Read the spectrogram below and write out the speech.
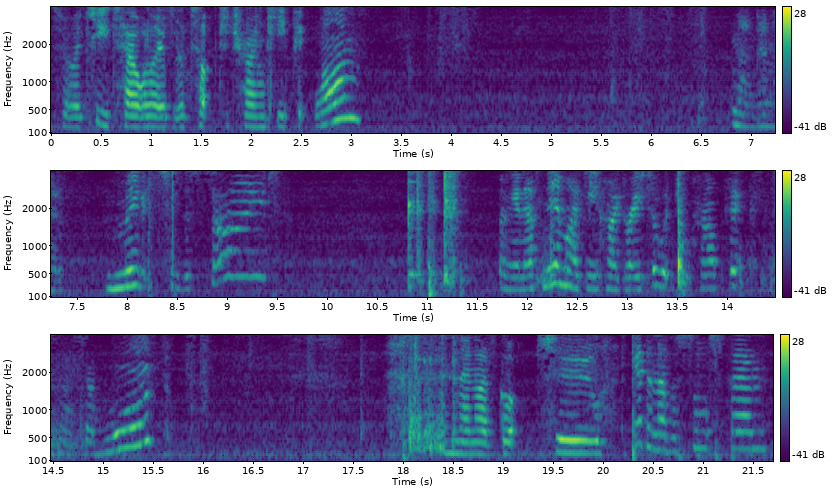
throw a tea towel over the top to try and keep it warm. And I'm going to move it to the side. Funny enough, near my dehydrator, which will help it because it's nice and warm. And then I've got to get another saucepan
